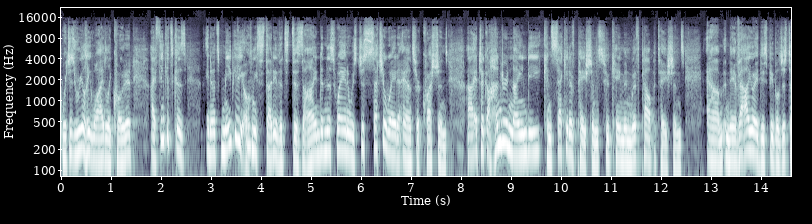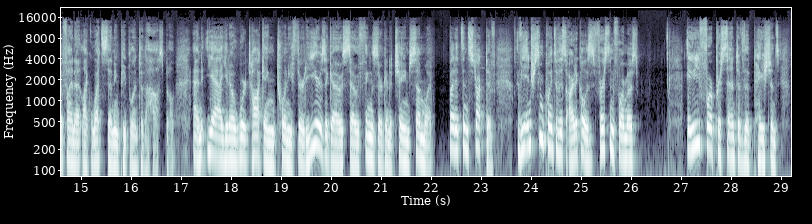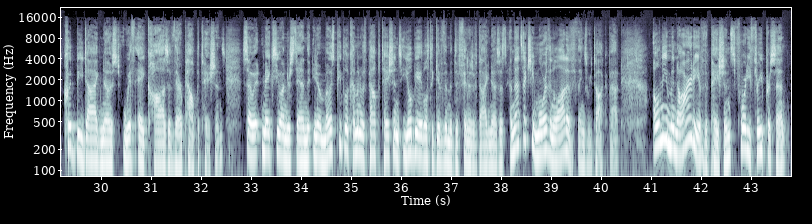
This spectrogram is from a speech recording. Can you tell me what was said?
which is really widely quoted. I think it's because you know, it's maybe the only study that's designed in this way, and it was just such a way to answer questions. Uh, it took 190 consecutive patients who came in with palpitations, um, and they evaluated these people just to find out like what's sending people into the hospital. And yeah, you know, we're talking 20, 30 years ago, so things are going to change somewhat, but it's instructive. The interesting points of this article is first and foremost. 84% of the patients could be diagnosed with a cause of their palpitations. So it makes you understand that, you know, most people who come in with palpitations, you'll be able to give them a definitive diagnosis. And that's actually more than a lot of the things we talk about. Only a minority of the patients, 43%,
